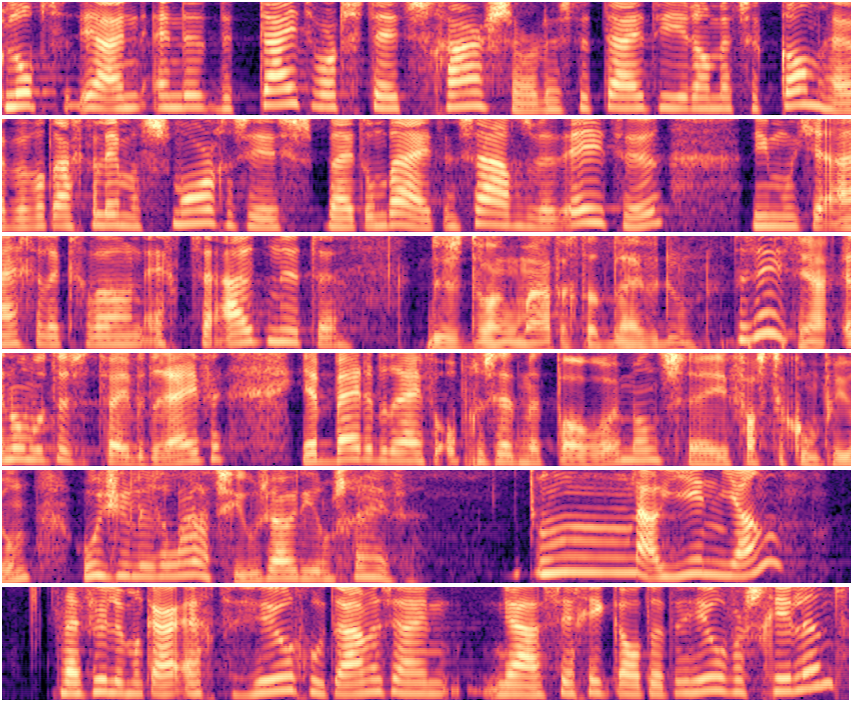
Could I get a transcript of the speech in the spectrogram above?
Klopt, ja, en, en de, de tijd wordt steeds schaarser. Dus de tijd die je dan met ze kan hebben, wat eigenlijk alleen maar s'morgens is bij het ontbijt en s'avonds bij het eten, die moet je eigenlijk gewoon echt uitnutten. Dus dwangmatig dat blijven doen. Precies. Ja, en ondertussen twee bedrijven. Je hebt beide bedrijven opgezet met Paul Roymans, je vaste compagnon. Hoe is jullie relatie? Hoe zou je die omschrijven? Mm, nou, yin-yang. Wij vullen elkaar echt heel goed aan. We zijn, ja, zeg ik altijd, heel verschillend.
